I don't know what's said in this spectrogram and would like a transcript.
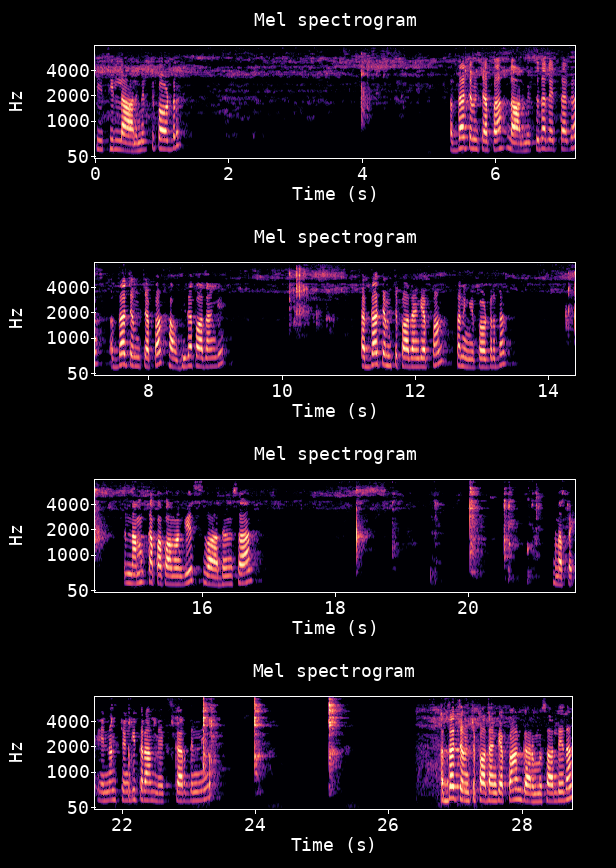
ਪੀਸੀ ਲਾਲ ਮਿਰਚ ਪਾਊਡਰ। ਅੱਧਾ ਚਮਚ ਆਪਾਂ ਲਾਲ ਮਿਰਚ ਦਾ ਲੈਤਾ ਗਾ ਅੱਧਾ ਚਮਚ ਆਪਾਂ ਹਲਦੀ ਦਾ ਪਾ ਦਾਂਗੇ। ਅੱਧਾ ਚਮਚ ਪਾ ਦਾਂਗੇ ਆਪਾਂ ਧਨੀਏ ਪਾਊਡਰ ਦਾ। ਤੇ ਨਮਕ ਆਪਾਂ ਪਾਵਾਂਗੇ ਸਵਾਦ ਅਨੁਸਾਰ। ਹੁਣ ਆਪਾਂ ਇਹਨਾਂ ਨੂੰ ਚੰਗੀ ਤਰ੍ਹਾਂ ਮਿਕਸ ਕਰ ਦਿੰਨੇ ਆ। ਅੱਧਾ ਚਮਚ ਪਾ ਦਾਂਗੇ ਆਪਾਂ ਗਰਮ ਮਸਾਲੇ ਦਾ।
